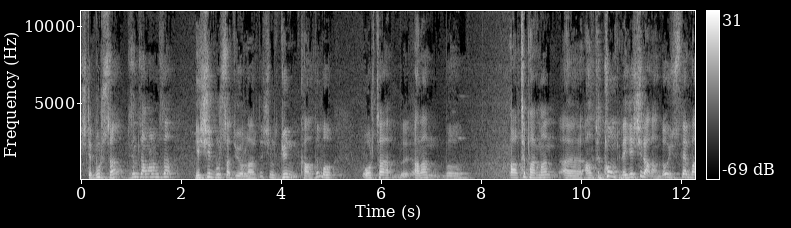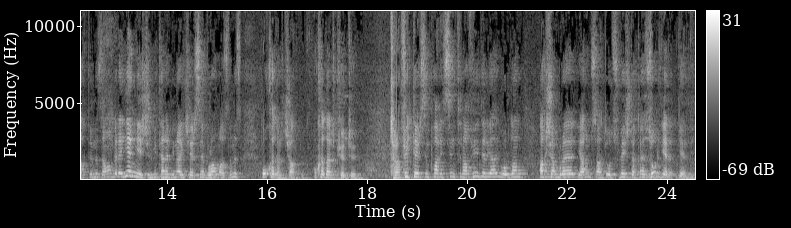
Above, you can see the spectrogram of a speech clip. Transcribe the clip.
İşte Bursa bizim zamanımızda Yeşil Bursa diyorlardı. Şimdi dün kaldım o orta e, alan bu altı parmağın e, altı komple yeşil alanda. O üstten baktığınız zaman böyle yemyeşil bir tane bina içerisinde bulamazdınız. O kadar çarpık, o kadar kötü. Trafik dersin Paris'in trafiğidir ya. Oradan akşam buraya yarım saate 35 dakikaya zor gel- geldik.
